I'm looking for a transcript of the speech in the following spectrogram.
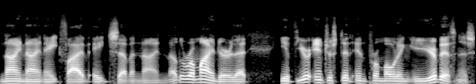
998 5879. Another reminder that if you're interested in promoting your business,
